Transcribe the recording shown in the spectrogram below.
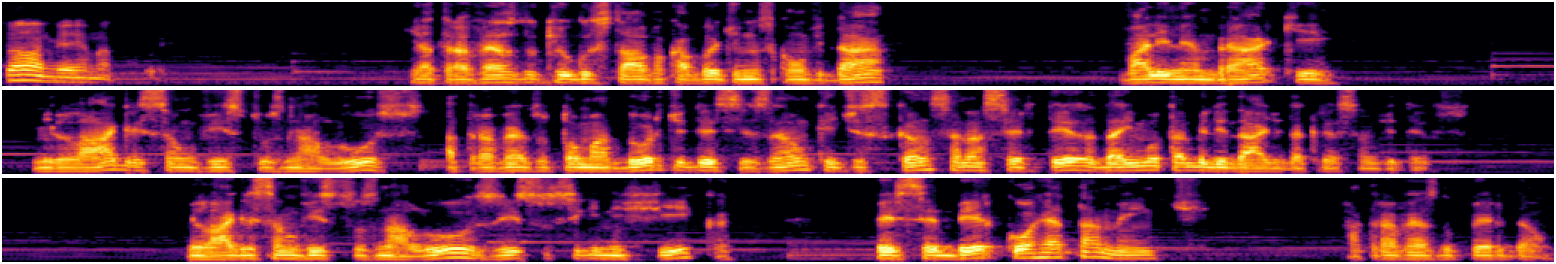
são a mesma coisa. E através do que o Gustavo acabou de nos convidar, vale lembrar que milagres são vistos na luz através do tomador de decisão que descansa na certeza da imutabilidade da criação de Deus. Milagres são vistos na luz, isso significa perceber corretamente através do perdão.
